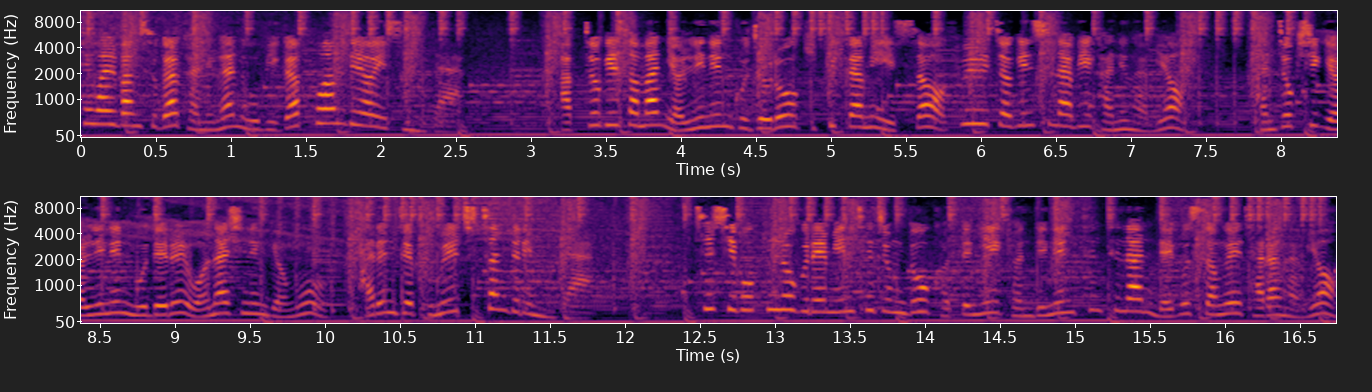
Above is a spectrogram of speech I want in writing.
생활 방수가 가능한 오비가 포함되어 있습니다. 앞쪽에서만 열리는 구조로 깊이감이 있어 효율적인 수납이 가능하며 반쪽씩 열리는 모델을 원하시는 경우 다른 제품을 추천드립니다. 75kg인 체중도 거뜬히 견디는 튼튼한 내구성을 자랑하며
